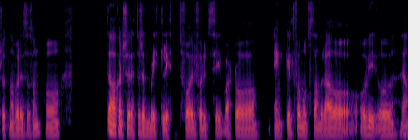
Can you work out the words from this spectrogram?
slutten av forrige sesong. Og det har kanskje rett og slett blitt litt for forutsigbart og enkelt for motstandere å, ja,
